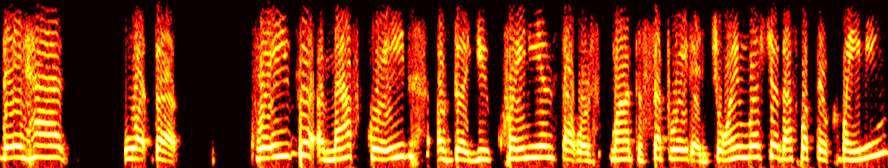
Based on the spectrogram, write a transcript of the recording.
they had what the grave, a mass grave of the Ukrainians that were wanted to separate and join Russia. That's what they're claiming.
